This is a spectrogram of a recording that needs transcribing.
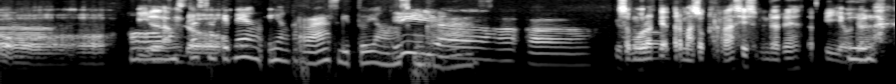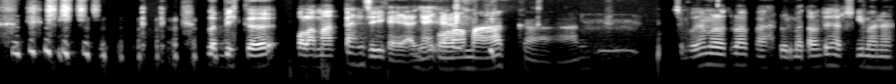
Oh, Oh, bilang maksudnya dong. sakitnya yang yang keras gitu, yang langsung Iya, keras. ah, ah, gitu. Asam urat kayak termasuk keras sih sebenarnya, tapi ya Iya. udahlah. Lebih ke pola makan sih kayaknya ya. pola makan. Sebetulnya menurut lo apa? 25 tahun tuh harus gimana?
